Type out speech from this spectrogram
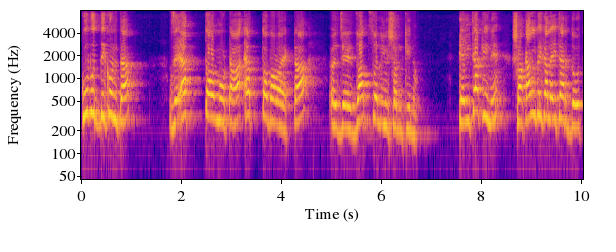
কুবুদ্ধি কোনটা? যে এত মোটা এত বড় একটা যে জব সলিউশন কিনো। এইটা কিনে সকাল বিকাল এইটার দৌত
